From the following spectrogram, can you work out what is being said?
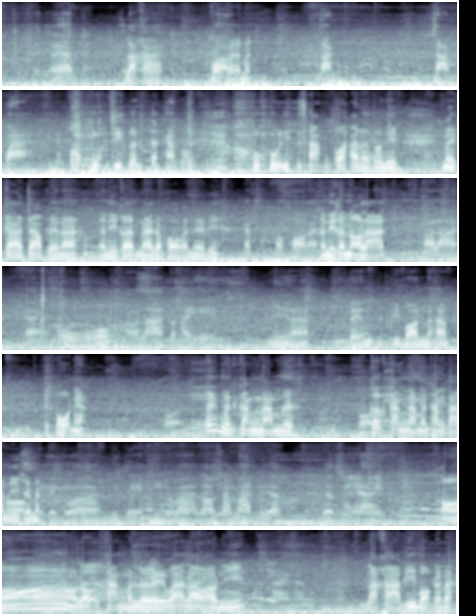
อะไรครับ ราคาบอกได้ไหมหลักสามกว่า โอ้โหจริงแล้วเนี่ยครับผมโอ้โหนี่สามกว่านะตัวนี้ ไม่กล้าจับเลยนะ อันนี้ก็น่าจะพอกันเนี่ยพี่ ครับพอๆกันอันนี้ก็นอรัสนอรัสได้โอ้โหนอรัสตัวไทยเองนี่นะเต็นท์พี่บอลนะครับไอ้โป๊ะเนี่ยโต๊ะนี่เอ้ยเหมือนกังนำเลย ก็กังนำมันทำตามนี้ใช่ไหมเป็นตัวพิเศษที่แบบว่าเราสามารถเลือกเลือกสีได้อ๋อเราสั่งมันเลยว่าเราเอานี้ใช่ครับราคาพี่บอกได้ปะ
